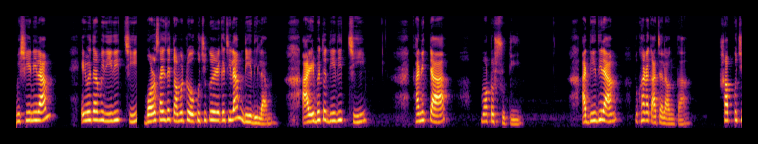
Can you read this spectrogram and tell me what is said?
মিশিয়ে নিলাম। এর ভেতর আমি দিয়ে দিচ্ছি বড় সাইজের টমেটো কুচি করে রেখেছিলাম, দিয়ে দিলাম। আর এর ভেতর দিয়ে দিচ্ছি খানিকটা মটরশুঁটি। আর দিয়ে দিলাম দুখানা কাঁচা লঙ্কা। সব কিছু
